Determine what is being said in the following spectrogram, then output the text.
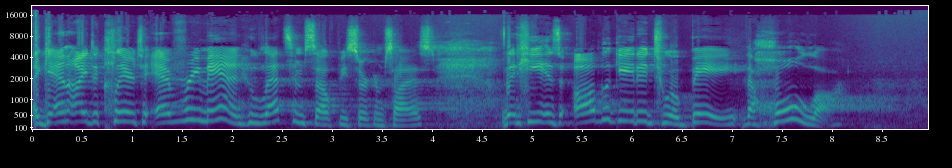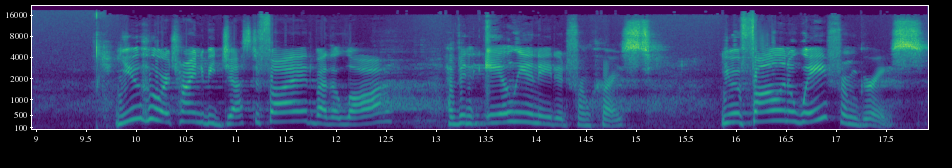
Again, I declare to every man who lets himself be circumcised that he is obligated to obey the whole law. You who are trying to be justified by the law, have been alienated from Christ. You have fallen away from grace.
